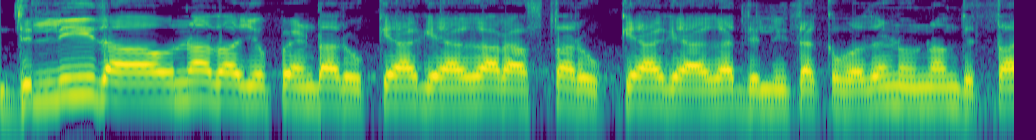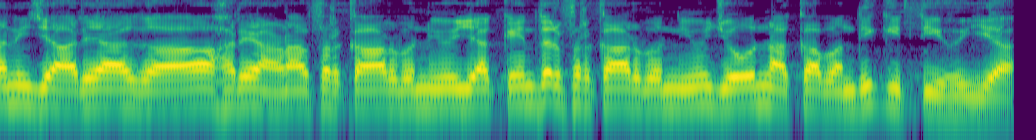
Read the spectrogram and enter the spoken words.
ਦਿੱਲੀ ਦਾ, ਉਹਨਾਂ ਦਾ ਜੋ ਪਿੰਡ ਆ, ਰੋਕਿਆ ਗਿਆ ਹੈਗਾ, ਰਸਤਾ ਰੋਕਿਆ ਗਿਆ ਹੈਗਾ, ਦਿੱਲੀ ਤੱਕ ਵਧਣ ਉਹਨਾਂ ਨੂੰ ਦਿੱਤਾ ਨਹੀਂ ਜਾ ਰਿਹਾ ਹੈਗਾ। ਹਰਿਆਣਾ ਸਰਕਾਰ ਵੱਲੋਂ ਜਾਂ ਕੇਂਦਰ ਸਰਕਾਰ ਵੱਲੋਂ ਜੋ ਨਾਕਾਬੰਦੀ ਕੀਤੀ ਹੋਈ ਆ।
